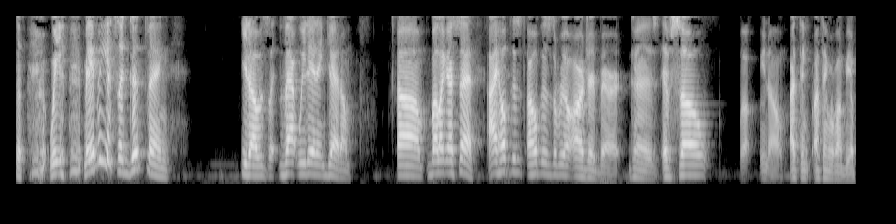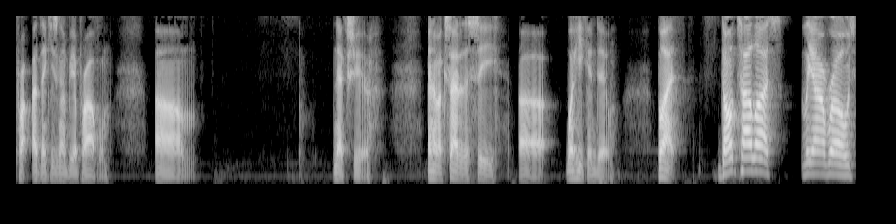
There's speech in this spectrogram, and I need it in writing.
we maybe it's a good thing, you know, that we didn't get him. Um, but like I said, I hope this. I hope this is the real RJ Barrett because if so, well, you know, I think I think we're going to be a. Pro- I think he's going to be a problem. Um, next year, and I'm excited to see uh what he can do. But don't tell us, Leon Rose,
